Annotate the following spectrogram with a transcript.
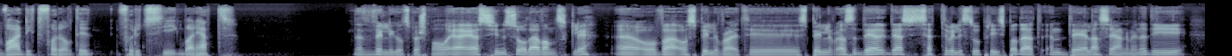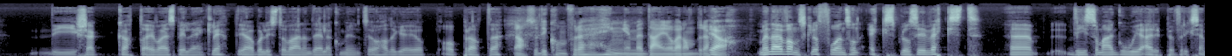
hva er ditt forhold til forutsigbarhet? Det er et veldig godt spørsmål. Jeg, jeg syns òg det er vanskelig uh, å, å spille variety-spill. Altså det, det jeg setter veldig stor pris på, det er at en del av seerne mine de, de gir seg katta i hva jeg spiller, egentlig. De har bare lyst til å være en del av community og ha det gøy og, og prate. Ja, Så de kommer for å henge med deg og hverandre? Ja, Men det er vanskelig å få en sånn eksplosiv vekst. Uh, de som er gode i RP, f.eks.,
